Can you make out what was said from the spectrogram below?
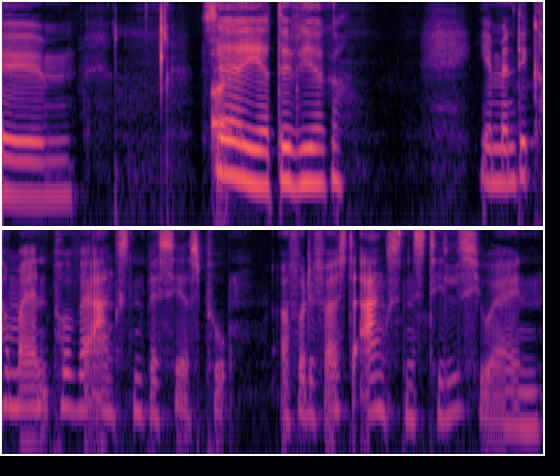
Øhm, Ser I, at det virker? jamen, det kommer an på, hvad angsten baseres på. Og for det første, angsten stilles jo af en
